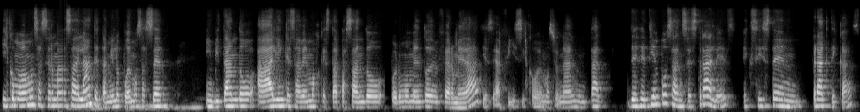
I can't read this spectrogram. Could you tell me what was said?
Y como vamos a hacer más adelante, también lo podemos hacer invitando a alguien que sabemos que está pasando por un momento de enfermedad, ya sea físico, emocional, mental. Desde tiempos ancestrales existen prácticas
